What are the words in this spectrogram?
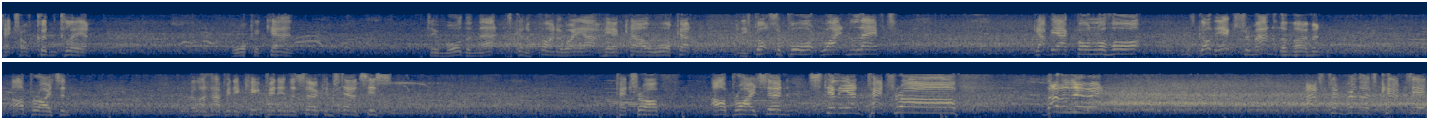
Petrov couldn't clear. Walker can do more than that. He's going to find a way out here, Carl Walker. And he's got support right and left. Gabiak He's got the extra man at the moment. Albrighton. Villa happy to keep it in the circumstances. Petrov, Albrighton, Stiliyan Petrov! That'll do it! Aston Villa's captain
